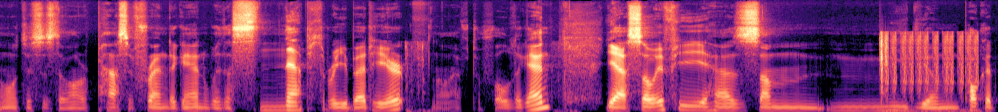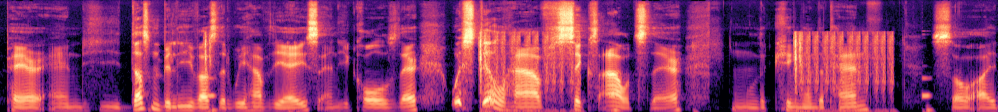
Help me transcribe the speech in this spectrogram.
oh, this is our passive friend again with a snap three bet here. I'll have to fold again. Yeah, so if he has some medium pocket pair and he doesn't believe us that we have the ace and he calls there, we still have six outs there, mm, the king and the 10. So I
